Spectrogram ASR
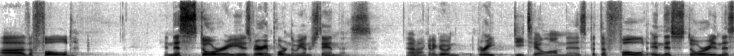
Uh, the fold in this story, is very important that we understand this. I'm not going to go in great detail on this, but the fold in this story, in this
